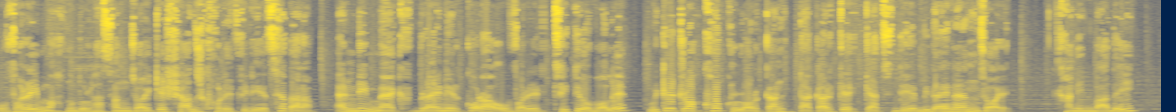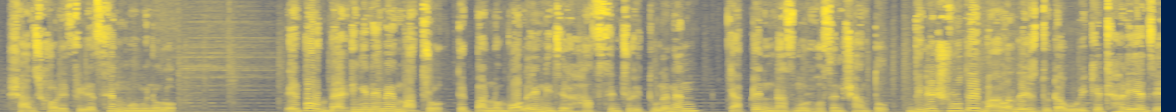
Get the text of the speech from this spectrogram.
ওভারেই মাহমুদুল হাসান জয়কে সাজঘরে ফিরিয়েছে তারা। অ্যান্ডি ম্যাক ব্রাইনের করা ওভারের তৃতীয় বলে উইকেট রক্ষক লরকান টাকারকে ক্যাচ দিয়ে বিদায় নেন জয়। খানিক বাদেই সাজঘরে ফিরেছেন মুমিনুলও। এরপর ব্যাটিংয়ে নেমে মাত্র তেপ্পান্ন বলে নিজের হাফ সেঞ্চুরি তুলে নেন ক্যাপ্টেন নাজমুল হোসেন শান্ত। দিনের শুরুতে বাংলাদেশ দুটো উইকেট হারিয়ে যে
